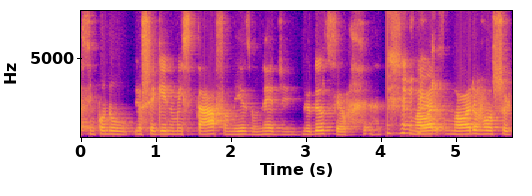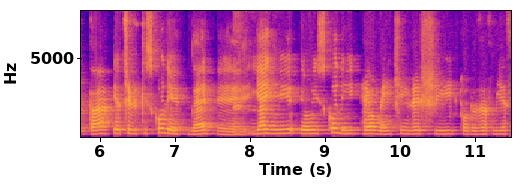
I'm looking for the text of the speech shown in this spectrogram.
assim, quando eu cheguei numa estafa mesmo, né, de, meu Deus do céu, uma, hora, uma hora eu vou surtar, eu tive que escolher, né, é, uhum. e aí eu escolhi realmente investir todas as minhas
